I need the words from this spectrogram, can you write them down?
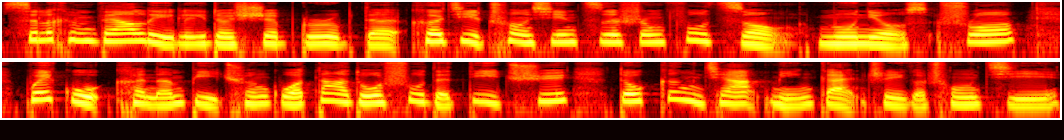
Silicon Valley Leadership Group 的科技创新资深副总 Munoz 说：“硅谷可能比全国大多数的地区都更加敏感这个冲击。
